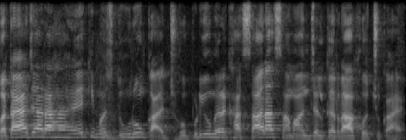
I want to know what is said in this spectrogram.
बताया जा रहा है कि मजदूरों का झोपड़ियों में रखा सारा सामान जलकर राख हो चुका है।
